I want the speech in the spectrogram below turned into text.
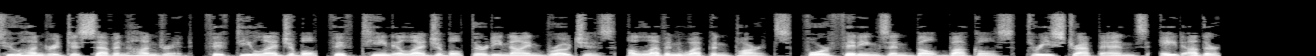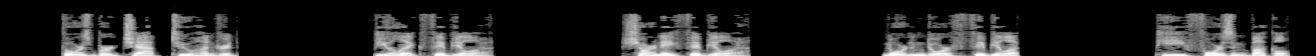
200 to 700 50 legible 15 illegible 39 brooches 11 weapon parts 4 fittings and belt buckles 3 strap ends 8 other. Thorsberg chap 200 Bulik fibula. Charnay fibula. Nordendorf fibula. Pforzen buckle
